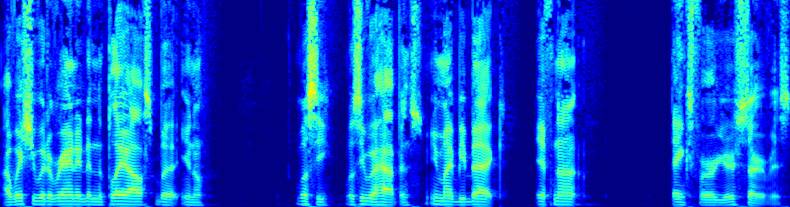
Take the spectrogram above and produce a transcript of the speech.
I wish he would have ran it in the playoffs, but you know, we'll see. We'll see what happens. You might be back. If not, thanks for your service.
